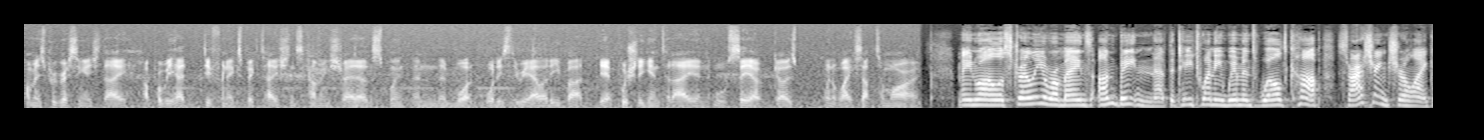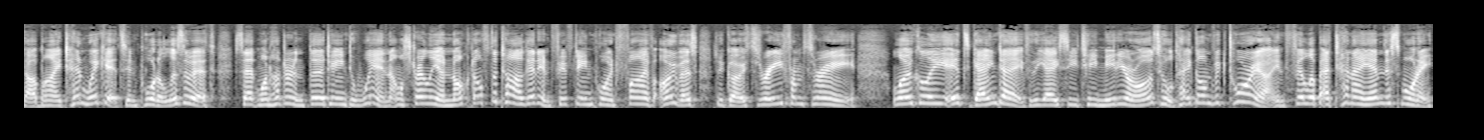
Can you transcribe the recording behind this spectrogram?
I mean, it's progressing each day. I probably had different expectations coming straight out of the splint and then what, what is the reality. But yeah, push it again today and we'll see how it goes when it wakes up tomorrow. Meanwhile, Australia remains unbeaten at the T20 Women's World Cup, thrashing Sri Lanka by 10 wickets in Port Elizabeth. Set 113 to win, Australia knocked off the target in 15.5 overs to go 3 from 3. Locally, it's game day for the ACT Meteors, who'll take on Victoria in Phillip at 10am this morning,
